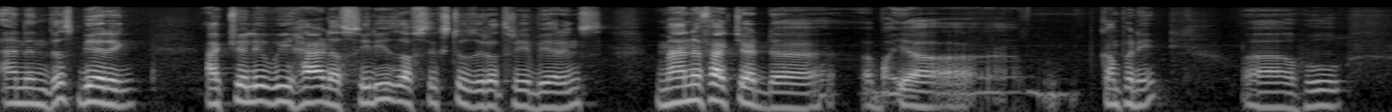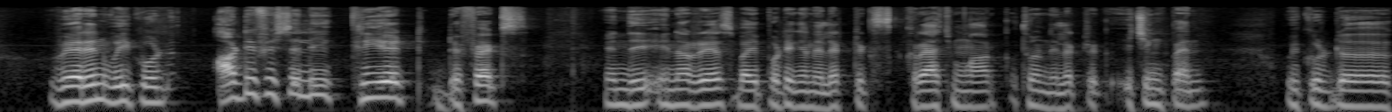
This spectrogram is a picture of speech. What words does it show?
and in this bearing actually we had a series of 6203 bearings manufactured uh, by a uh, company uh, who wherein we could artificially create defects in the inner race by putting an electric scratch mark through an electric etching pen. We could uh,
